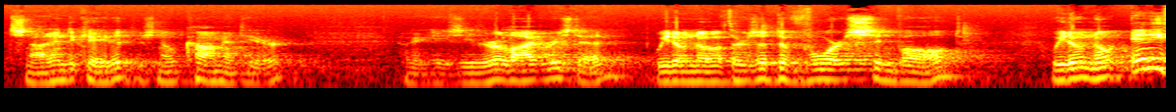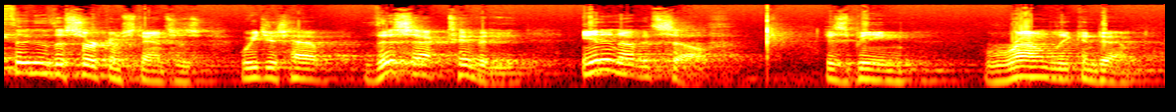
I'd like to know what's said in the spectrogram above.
It's not indicated, there's no comment here. He's either alive or he's dead. We don't know if there's a divorce involved. We don't know anything of the circumstances. We just have this activity, in and of itself, is being roundly condemned.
